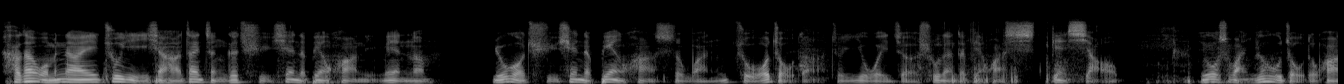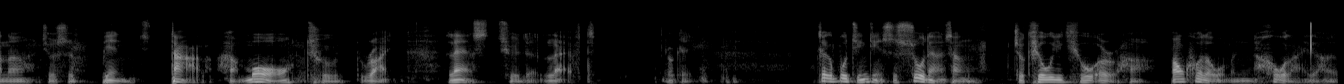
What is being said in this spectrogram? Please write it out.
好的，我们来注意一下哈，在整个曲线的变化里面呢，如果曲线的变化是往左走的，就意味着数量的变化变小；如果是往右走的话呢，就是变大了。哈，more to right，less to the left。OK，这个不仅仅是数量上，就 Q 一 Q 二哈，包括了我们后来的哈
